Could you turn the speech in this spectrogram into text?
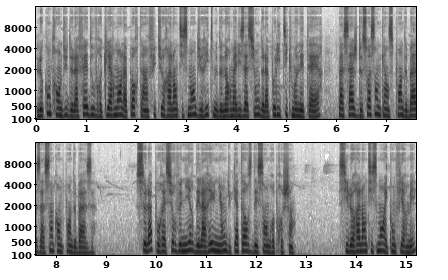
le compte-rendu de la Fed ouvre clairement la porte à un futur ralentissement du rythme de normalisation de la politique monétaire, passage de 75 points de base à 50 points de base. Cela pourrait survenir dès la réunion du 14 décembre prochain. Si le ralentissement est confirmé,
